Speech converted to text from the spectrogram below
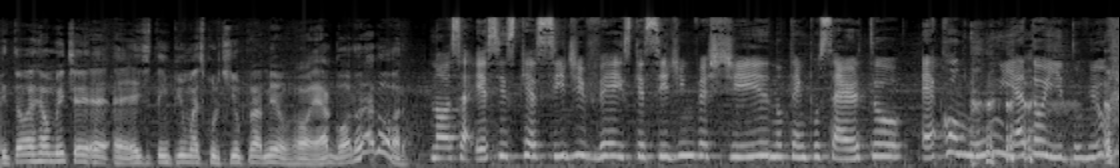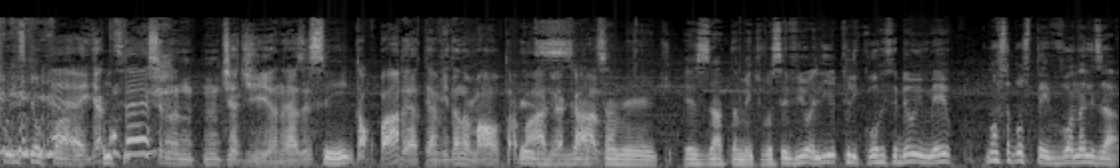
Então é realmente é, é, é, esse tempinho mais curtinho pra, meu, ó, é agora ou é agora. Nossa, esse esqueci de ver, esqueci de investir no tempo certo é comum e é doído, viu? É por isso que eu falo. É, e acontece no, no, dia a dia, né? Às vezes Sim. tá ocupado, é, tem a vida normal, o trabalho, exatamente, é a casa. Exatamente, exatamente. Você viu ali, clicou, recebeu o um e-mail, nossa, gostei, vou analisar.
